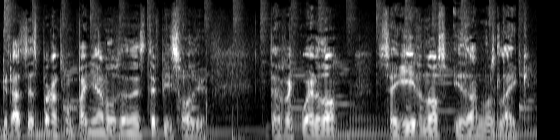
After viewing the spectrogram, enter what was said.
Gracias por acompañarnos en este episodio. Te recuerdo seguirnos y darnos like.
